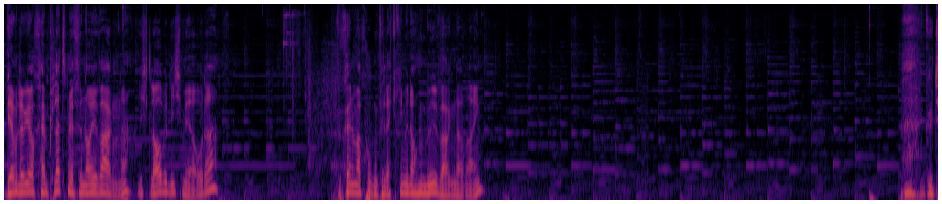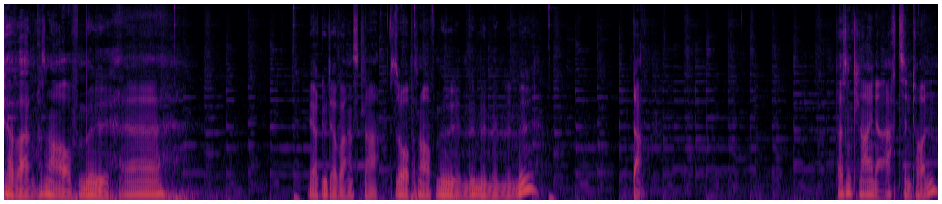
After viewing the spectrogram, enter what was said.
Wir haben, glaube ich, auch keinen Platz mehr für neue Wagen, ne? Ich glaube nicht mehr, oder? Wir können mal gucken. Vielleicht kriegen wir noch einen Müllwagen da rein. Güterwagen, pass mal auf. Müll. Äh ja, Güterwagen ist klar. So, pass mal auf. Müll, Müll, Müll, Müll, Müll, Müll. Da. Das ist ein kleiner. 18 Tonnen.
